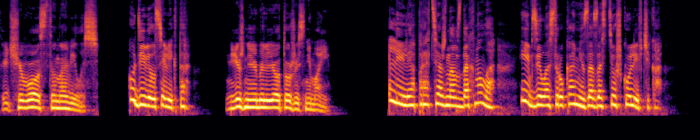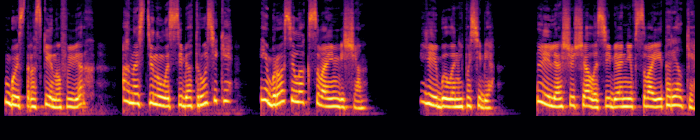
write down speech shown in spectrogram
«Ты чего остановилась?» — удивился Виктор. «Нижнее белье тоже снимай». Лилия протяжно вздохнула и взялась руками за застежку лифчика. Быстро скинув вверх, она стянула с себя трусики и бросила к своим вещам. Ей было не по себе. Лиля ощущала себя не в своей тарелке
